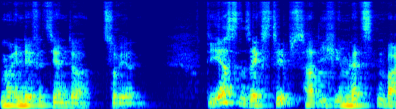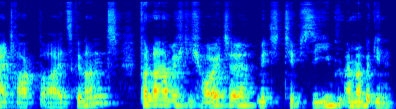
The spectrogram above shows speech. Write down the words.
um am Ende effizienter zu werden. Die ersten sechs Tipps hatte ich im letzten Beitrag bereits genannt. Von daher möchte ich heute mit Tipp 7 einmal beginnen.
